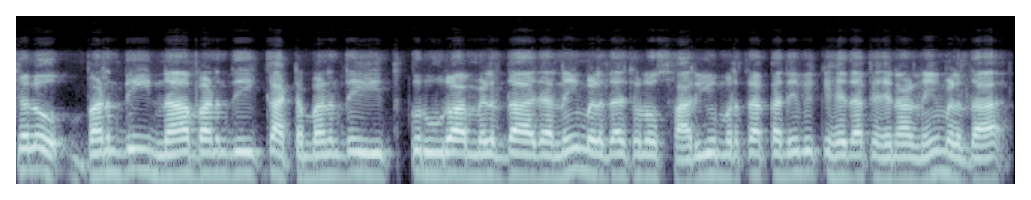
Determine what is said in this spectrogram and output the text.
ਚਲੋ ਬਣਦੀ, ਨਾ ਬਣਦੀ, ਘੱਟ ਬਣਦੀ, ਕਰੂਰਾ ਮਿਲਦਾ ਜਾਂ ਨਹੀਂ ਮਿਲਦਾ, ਚਲੋ ਸਾਰੀ ਉਮਰ ਤਾਂ ਕਦੇ ਵੀ ਕਿਸੇ ਦਾ ਕਿਸੇ ਨਾਲ ਨਹੀਂ ਮਿਲਦਾ,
